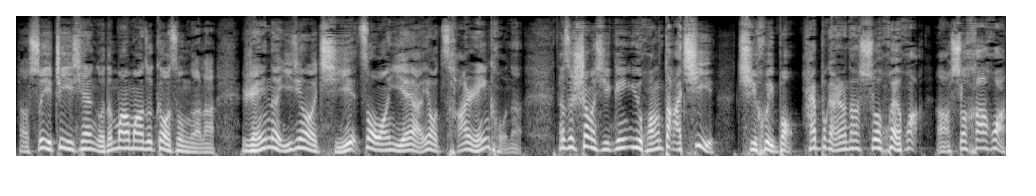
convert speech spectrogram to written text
啊，所以这一天我的妈妈就告诉我了，人呢一定要齐，灶王爷啊要查人口呢。但是上去跟玉皇大帝去汇报，还不敢让他说坏话啊，说哈话，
